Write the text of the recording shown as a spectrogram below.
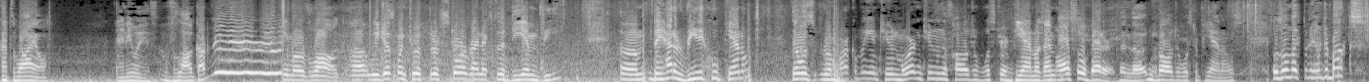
that's wild. Anyways, vlog got more vlog. Uh, we just went to a thrift store right next to the DMV. Um, they had a really cool piano that was remarkably in tune, more in tune than the College of Wooster pianos, and also better than the College of Wooster pianos. It was only like 300 bucks.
